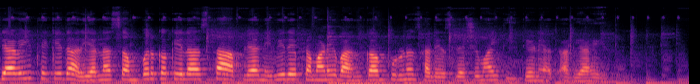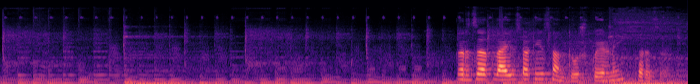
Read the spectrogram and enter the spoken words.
त्यावेळी ठेकेदार यांना संपर्क केला असता आपल्या निविदेप्रमाणे बांधकाम पूर्ण झाले असल्याची माहिती देण्यात आली आहे. कर्जत लाईव्हसाठी संतोष पेरणे कर्जत.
